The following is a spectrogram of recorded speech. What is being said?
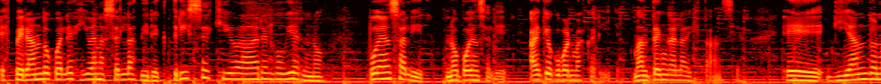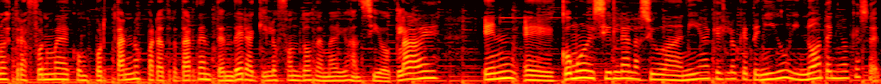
esperando cuáles iban a ser las directrices que iba a dar el gobierno. Pueden salir, no pueden salir, hay que ocupar mascarilla, mantenga la distancia, eh, guiando nuestra forma de comportarnos para tratar de entender, aquí los fondos de medios han sido claves en eh, cómo decirle a la ciudadanía qué es lo que ha tenido y no ha tenido que hacer.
